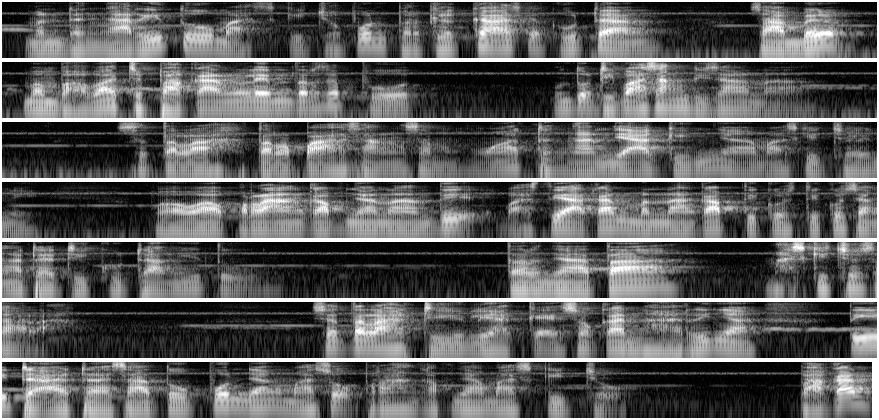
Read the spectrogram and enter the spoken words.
Mendengar itu Mas Kijo pun bergegas ke gudang sambil membawa jebakan lem tersebut untuk dipasang di sana. Setelah terpasang semua dengan yakinnya Mas Kijo ini bahwa perangkapnya nanti pasti akan menangkap tikus-tikus yang ada di gudang itu. Ternyata Mas Kijo salah. Setelah dilihat keesokan harinya, tidak ada satupun yang masuk perangkapnya Mas Kijo. Bahkan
